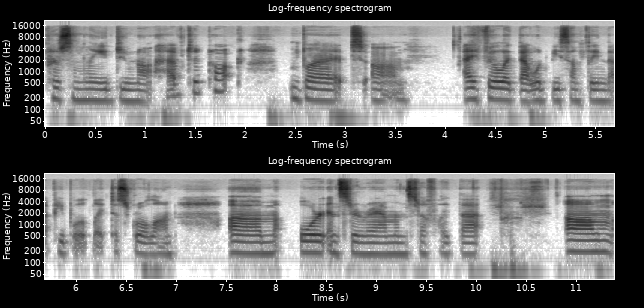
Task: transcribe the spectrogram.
personally do not have TikTok, but um, I feel like that would be something that people would like to scroll on, um, or Instagram and stuff like that. Um,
